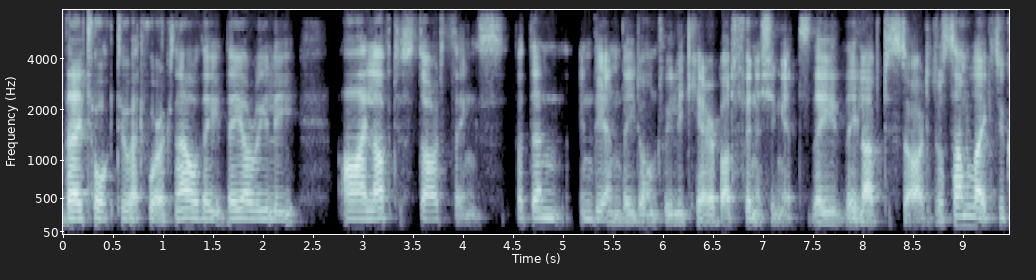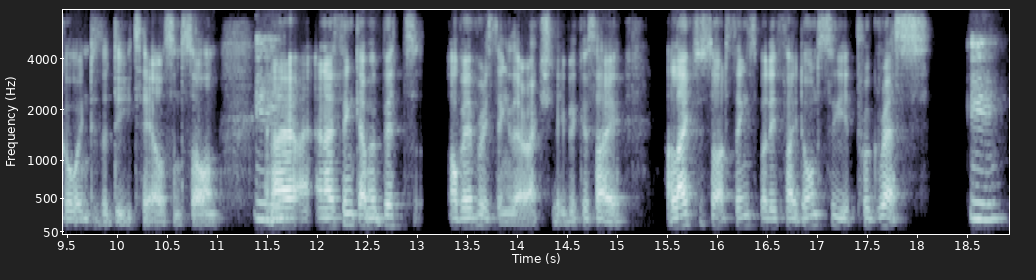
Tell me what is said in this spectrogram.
that I talk to at work now, they they are really, oh, I love to start things, but then in the end, they don't really care about finishing it. They they love to start it, or some like to go into the details and so on. Mm. And I and I think I'm a bit of everything there actually, because I I like to start things, but if I don't see it progress, Mm.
